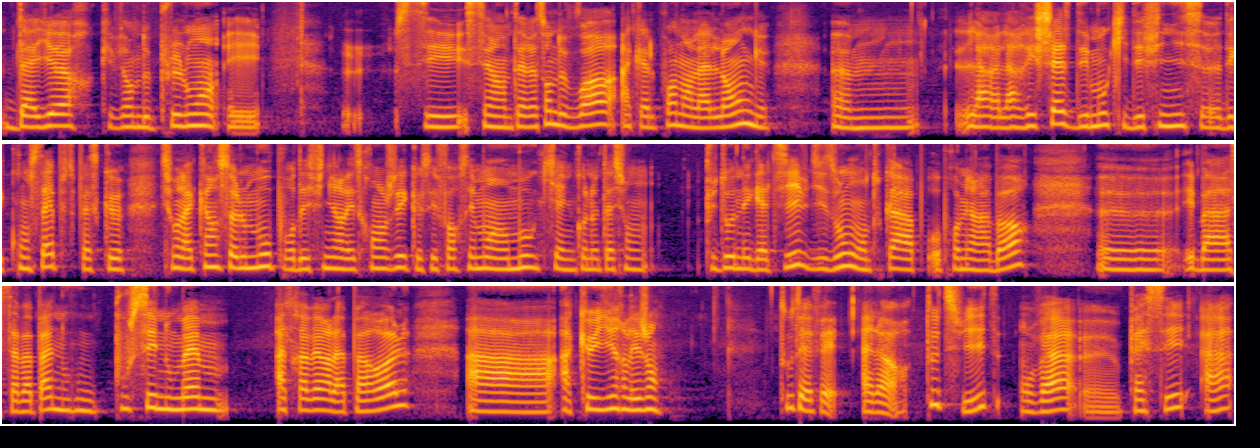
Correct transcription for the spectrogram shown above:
d'ailleurs, qui vient de plus loin. Et euh, c'est intéressant de voir à quel point dans la langue, euh, la, richesse des mots qui définissent euh, des concepts, parce que si on n'a qu'un seul mot pour définir l'étranger, que c'est forcément un mot qui a une connotation plutôt négative, disons, en tout cas au premier abord, euh, et bah, ça va pas nous pousser nous-mêmes à travers la parole à accueillir les gens. Tout à fait. Alors, tout de suite, on va euh, passer à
